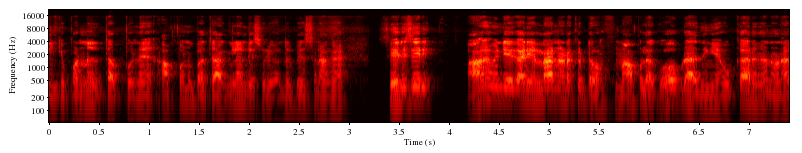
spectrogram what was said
நீங்கள் பண்ணது தப்புன்னு அப்பன்னு பார்த்து அகிலாண்டேஸ்வரி வந்து பேசுகிறாங்க சரி சரி. ஆக வேண்டிய காரியம்லாம் நடக்கட்டும். மாப்பிள்ளை கோவப்படாதீங்க. உட்காருங்கன்னொன்னே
